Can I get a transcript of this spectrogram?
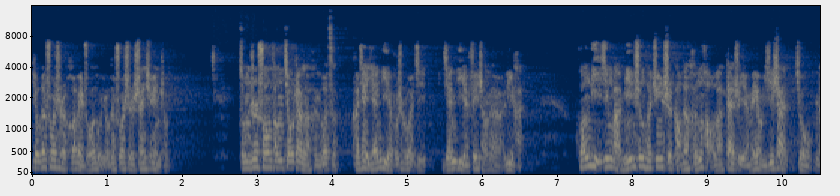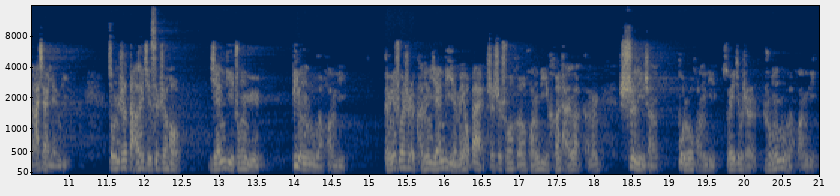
有的说是河北涿鹿，有的说是山西运城。总之双方交战了很多次，可见炎帝也不是弱鸡，炎帝也非常的厉害。皇帝已经把民生和军事搞得很好了，但是也没有一战就拿下炎帝。总之打了几次之后，炎帝终于并入了皇帝，等于说是可能炎帝也没有败，只是说和皇帝和谈了，可能势力上不如皇帝，所以就是融入了皇帝。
